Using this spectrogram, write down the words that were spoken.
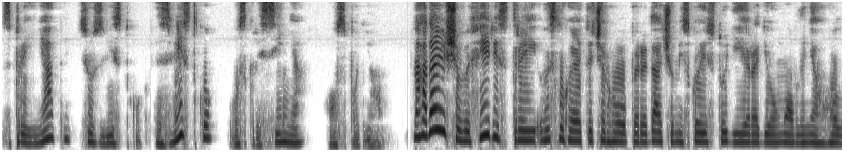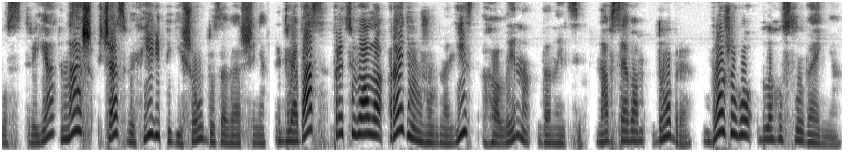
сприйняти цю звістку, звістку Воскресіння Господнього. Нагадаю, що в ефірі Стрий ви слухаєте чергову передачу міської студії радіомовлення Голос Стрия. Наш час в ефірі підійшов до завершення. Для вас працювала радіожурналіст Галина Даниців. На все вам добре, Божого благословення,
